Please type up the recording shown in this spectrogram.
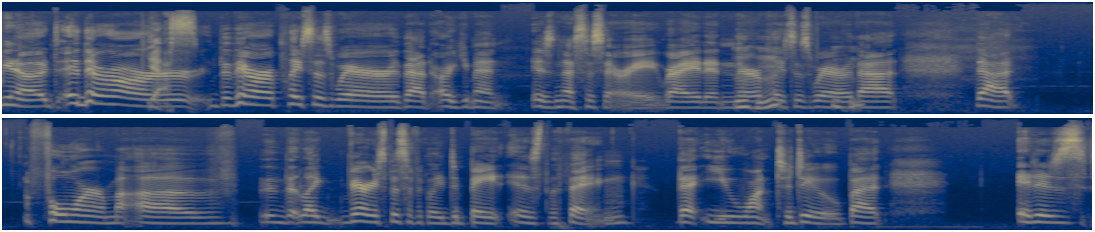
You know, there are Yes. there are places where that argument is necessary, right? And there are mm-hmm. places where mm-hmm. that that form of like very specifically debate is the thing that you want to do, but it is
